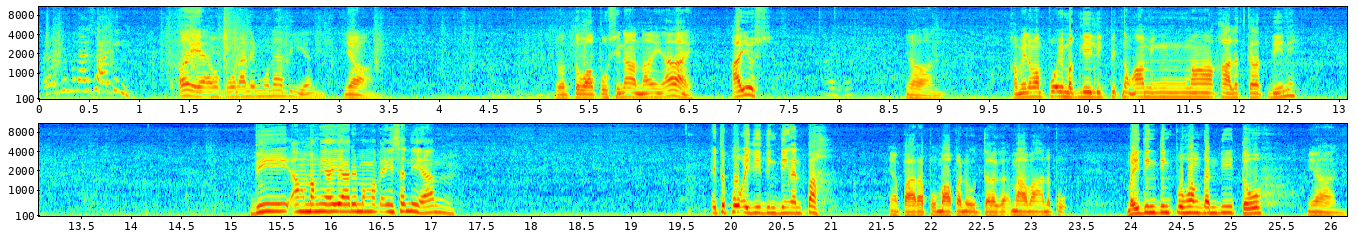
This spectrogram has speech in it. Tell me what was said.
Ay, mo na sa akin. Ay, ayaw mo po nanay muna di yan. Yan. Doon tuwa po si nanay. Ay, ayos. Yan. Kami naman po ay magliligpit ng aming mga kalat-kalat din eh. Di, ang mangyayari mga kainsan niyan, ito po ay didingdingan pa. Yan, para po mapanood talaga, mama ano po. May dingding po hanggang dito. Yan.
